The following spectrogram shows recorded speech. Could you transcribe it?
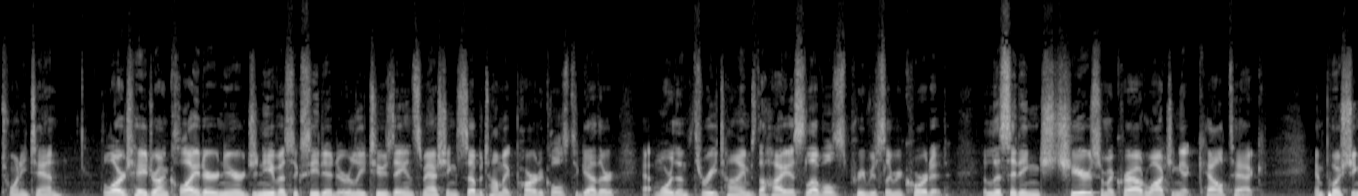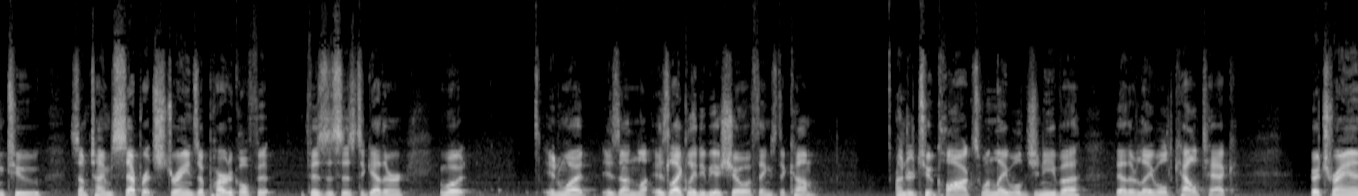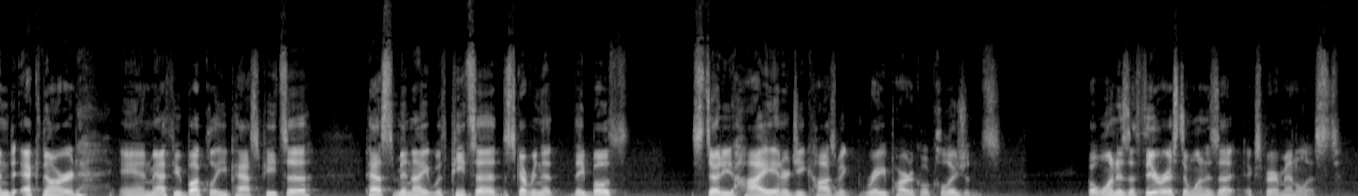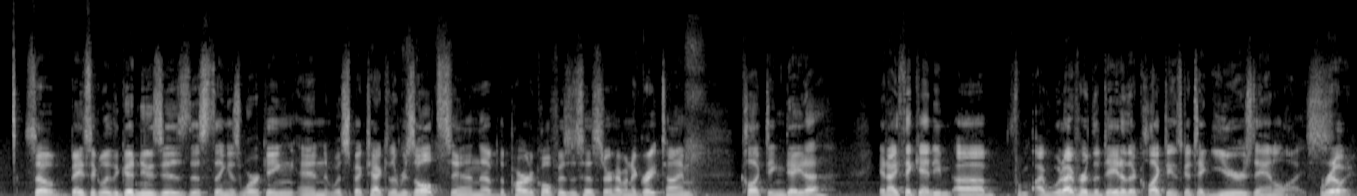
2010. The Large Hadron Collider near Geneva succeeded early Tuesday in smashing subatomic particles together at more than three times the highest levels previously recorded, eliciting cheers from a crowd watching at Caltech and pushing two sometimes separate strains of particle physicists together in what, in what is, is likely to be a show of things to come. Under two clocks, one labeled Geneva, the other labeled Caltech, Bertrand Echenard and Matthew Buckley passed pizza past midnight with pizza, discovering that they both studied high energy cosmic ray particle collisions. But one is a theorist and one is an experimentalist. So basically, the good news is this thing is working and with spectacular results, and the, the particle physicists are having a great time collecting data. And I think, Andy, uh, from what I've heard, the data they're collecting is going to take years to analyze. Really?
